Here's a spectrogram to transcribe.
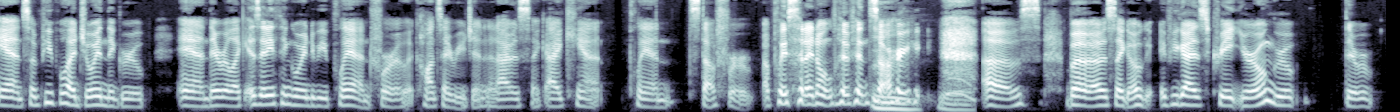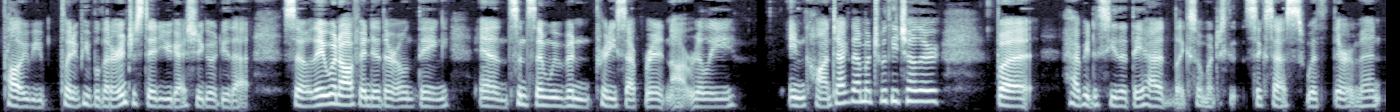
And some people had joined the group and they were like, Is anything going to be planned for the Kansai region? And I was like, I can't plan stuff for a place that I don't live in, sorry. Mm, yeah. um, but I was like, Okay, if you guys create your own group, there will probably be plenty of people that are interested. You guys should go do that. So they went off and did their own thing. And since then, we've been pretty separate, not really in contact that much with each other. But happy to see that they had like so much success with their event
